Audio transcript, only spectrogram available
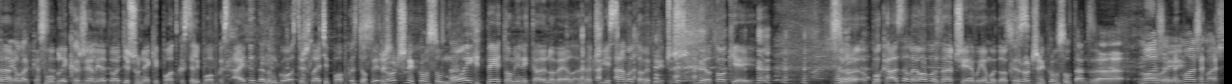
onda bila Cassandra. publika želi da dođeš u neki podcast ili popkast. Ajde da nam gostiš sledeći podcast, ali pričaš Stručni konsultant. mojih pet omiljenih telenovela. Znači, i samo o tome pričaš. Je li to okej? Stru- Pokazala je ovo, znači evo imamo dokaz. Stručni konsultant za Može, ovaj, može, može.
